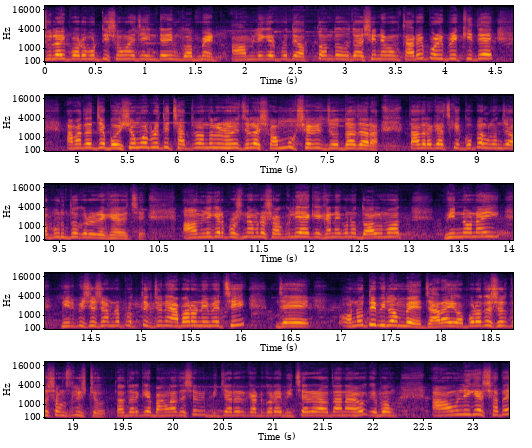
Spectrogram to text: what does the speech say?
জুলাই পরবর্তী সময়ে যে ইন্টারিম গভর্নমেন্ট আওয়ামী লীগের প্রতি অত্যন্ত উদাসীন এবং তারই পরিপ্রেক্ষিতে আমাদের যে বৈষম্য প্রতি ছাত্র আন্দোলন হয়েছিল, সম্মুখ সারির যোদ্ধা যারা তাদেরকে আজকে গোপালগঞ্জে অবরুদ্ধ করে রেখে হয়েছে। আওয়ামী লীগের প্রশ্নে আমরা সকলেই এক, এখানে কোনো দলমত ভিন্ন নাই। নির্বিশেষে আমরা প্রত্যেকজনই আবারও নেমেছি যে অনতি বিলম্বে যারা অপরাধের সাথে সংশ্লিষ্ট, তাদেরকে বাংলাদেশের বিচারের কাঠগড়ায় বিচারের আওতা আনা হোক এবং আওয়ামী লীগের সাথে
